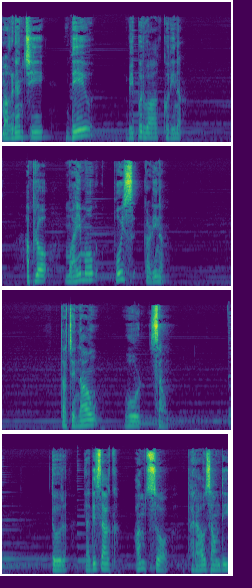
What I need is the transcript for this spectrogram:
मागण्यांची देव बेपरवा करिना आपलो मायमोग पयस काडिना ताचें नांव व्हड जावं तर ह्या दिसाक आमचो थराव जावं दी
